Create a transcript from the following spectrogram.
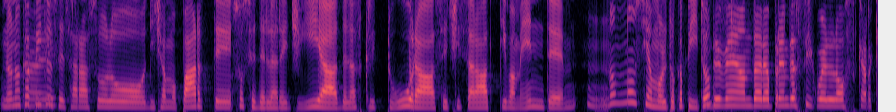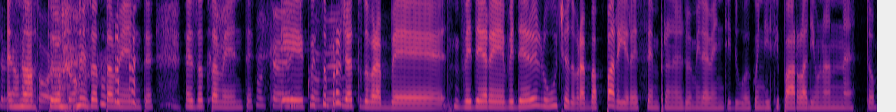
Non ho Ok. capito se sarà solo, diciamo, parte, non so se della regia, della scrittura, se ci sarà attivamente. Non, non si è molto capito. Deve andare a prendersi quell'Oscar che gli hanno Esatto, tolto. esattamente, esattamente. Ok, E va questo progetto dovrebbe vedere, vedere luce, dovrebbe apparire sempre nel 2022, quindi si parla di un annetto.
